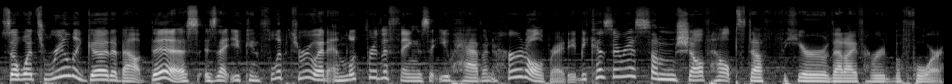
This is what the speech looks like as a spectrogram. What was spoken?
So, what's really good about this is that you can flip through it and look for the things that you haven't heard already, because there is some shelf help stuff here that I've heard before.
